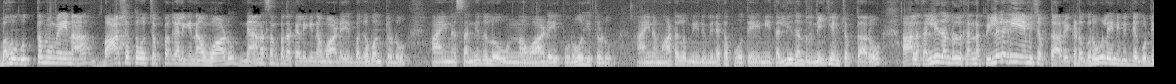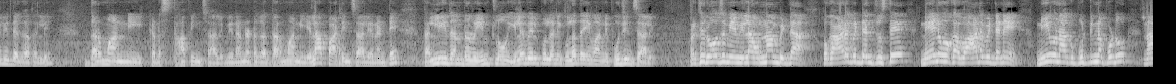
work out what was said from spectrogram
బహు ఉత్తమమైన భాషతో చెప్పగలిగిన వాడు జ్ఞాన సంపద కలిగిన వాడే భగవంతుడు. ఆయన సన్నిధిలో ఉన్న వాడే పురోహితుడు. ఆయన మాటలు మీరు వినకపోతే నీ తల్లిదండ్రులు నీకేం చెప్తారో? వాళ్ళ తల్లిదండ్రులు కన్నా పిల్లలకి ఏమి చెప్తారు? ఇక్కడ గురువు లేని విద్య గుడ్డి విద్యగా తల్లి. ధర్మాన్ని ఇక్కడ స్థాపించాలి. మీరు అన్నట్టుగా ధర్మాన్ని ఎలా పాటించాలి అని అంటే తల్లిదండ్రులు ఇంట్లో ఇలవెల్పులని కులదైవాన్ని పూజించాలి. ప్రతిరోజు మేము ఇలా ఉన్నాం బిడ్డ. ఒక ఆడబిడ్డను చూస్తే నేను ఒక ఆడబిడ్డనే. నీవు నాకు పుట్టినప్పుడు నా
